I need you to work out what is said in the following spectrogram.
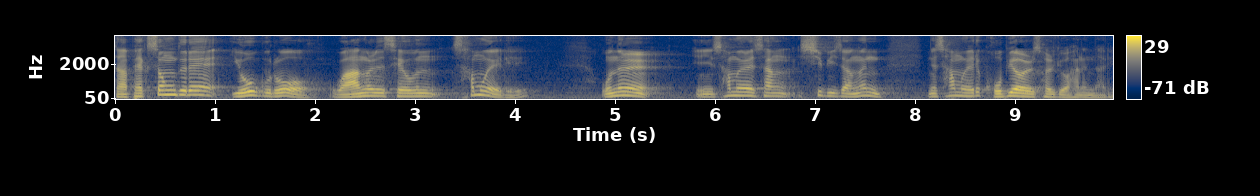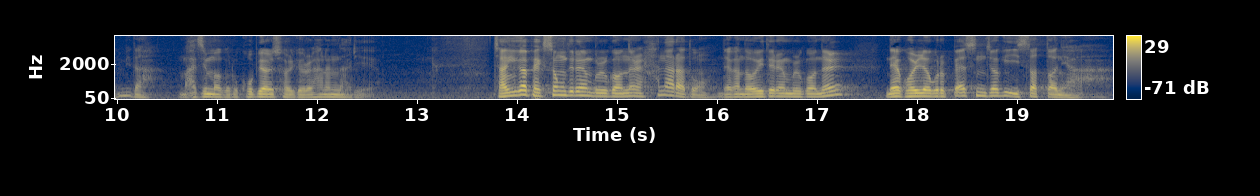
자, 백성들의 요구로 왕을 세운 사무엘이 오늘 이 사무엘상 12장은 사무엘이 고별 설교하는 날입니다. 마지막으로 고별 설교를 하는 날이에요. 자기가 백성들의 물건을 하나라도 내가 너희들의 물건을 내 권력으로 뺏은 적이 있었더냐?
